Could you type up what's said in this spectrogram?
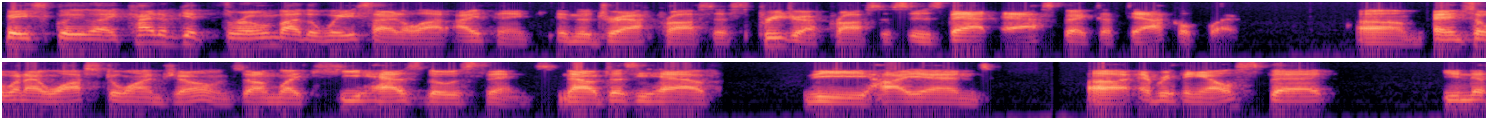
basically like kind of get thrown by the wayside a lot, I think, in the draft process, pre draft process, is that aspect of tackle play. Um, and so when I watched Dawand Jones, I'm like, he has those things. Now, does he have the high end, uh, everything else that you know,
